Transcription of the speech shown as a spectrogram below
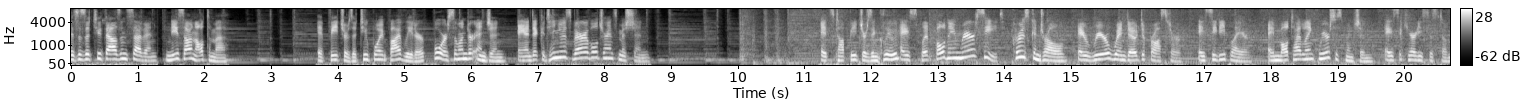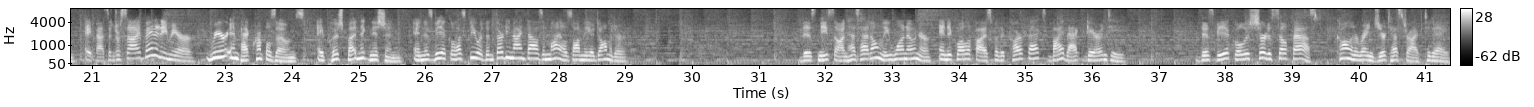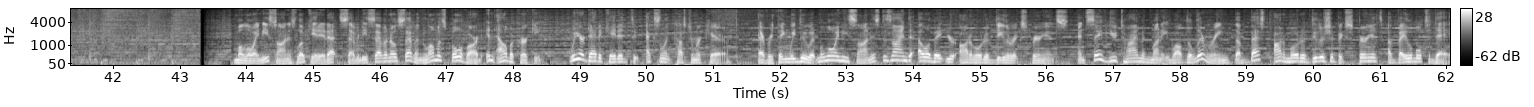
This is a 2007 Nissan Altima. It features a 2.5-liter four-cylinder engine and a continuous variable transmission. Its top features include a split folding rear seat, cruise control, a rear window defroster, a CD player, a multi-link rear suspension, a security system, a passenger side vanity mirror, rear impact crumple zones, a push button ignition, and this vehicle has fewer than 39,000 miles on the odometer. This Nissan has had only one owner and it qualifies for the Carfax buyback guarantee. This vehicle is sure to sell fast. Call and arrange your test drive today. Melloy Nissan is located at 7707 Lomas Boulevard in Albuquerque. We are dedicated to excellent customer care. Everything we do at Melloy Nissan is designed to elevate your automotive dealer experience and save you time and money while delivering the best automotive dealership experience available today.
